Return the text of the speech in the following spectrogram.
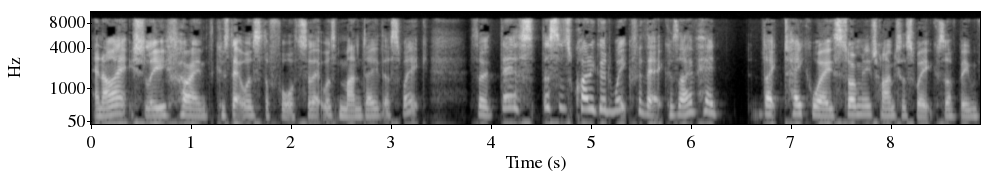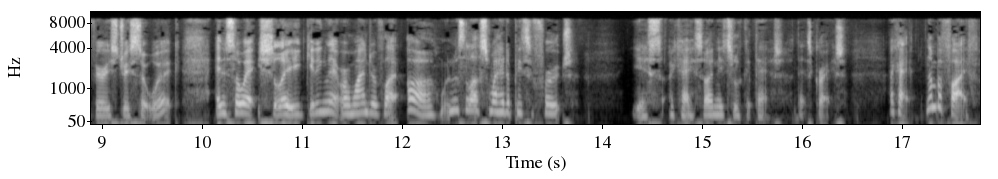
And I actually find, because that was the fourth, so that was Monday this week. So this, this is quite a good week for that because I've had like takeaways so many times this week because I've been very stressed at work. And so actually getting that reminder of like, oh, when was the last time I had a piece of fruit? Yes. Okay. So I need to look at that. That's great. Okay. Number five.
